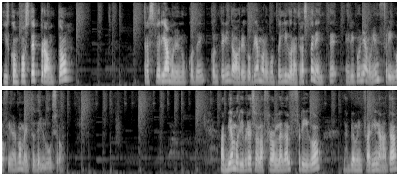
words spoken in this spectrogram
Il composto è pronto, Trasferiamolo in un contenitore, copriamolo con pellicola trasparente e riponiamolo in frigo fino al momento dell'uso. Abbiamo ripreso la frolla dal frigo, l'abbiamo infarinata,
